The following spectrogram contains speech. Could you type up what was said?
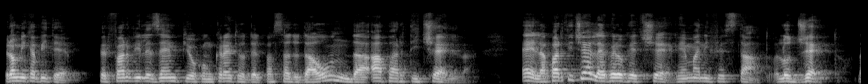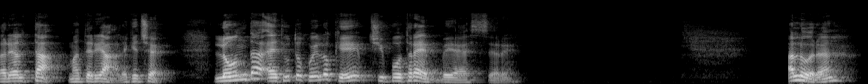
Però mi capite, per farvi l'esempio concreto del passaggio da onda a particella, è la particella è quello che c'è, che è manifestato, l'oggetto, la realtà materiale che c'è. L'onda è tutto quello che ci potrebbe essere. Allora,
